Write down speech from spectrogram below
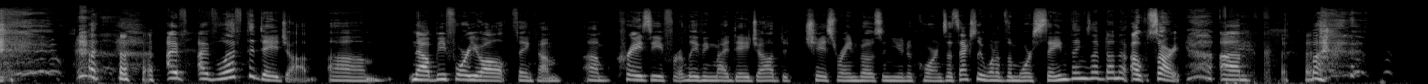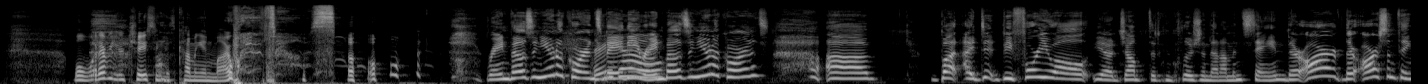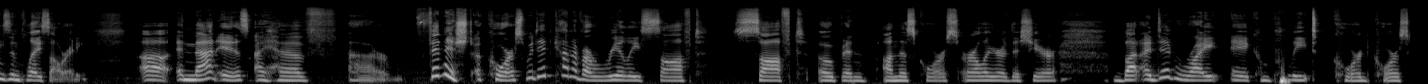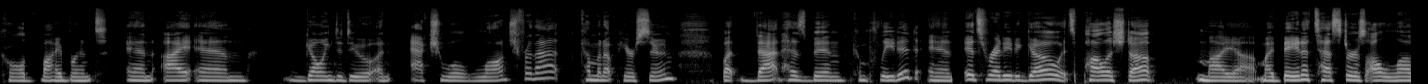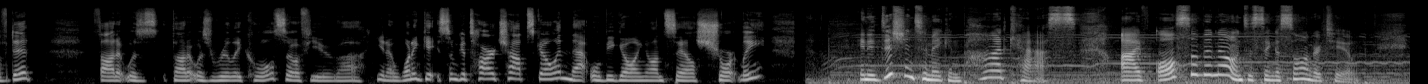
I've I've left the day job. Um, now, before you all think I'm I'm crazy for leaving my day job to chase rainbows and unicorns, that's actually one of the more sane things I've done. Oh, sorry. Um, but Well, whatever you're chasing is coming in my window. So rainbows and unicorns, baby, go. rainbows and unicorns. Um, but I did before you all you know jump to the conclusion that I'm insane. There are there are some things in place already, uh, and that is I have uh, finished a course. We did kind of a really soft soft open on this course earlier this year, but I did write a complete chord course called Vibrant, and I am going to do an actual launch for that coming up here soon. But that has been completed and it's ready to go. It's polished up. My uh, my beta testers all loved it. Thought it was thought it was really cool. So if you uh, you know want to get some guitar chops going, that will be going on sale shortly. In addition to making podcasts, I've also been known to sing a song or two.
